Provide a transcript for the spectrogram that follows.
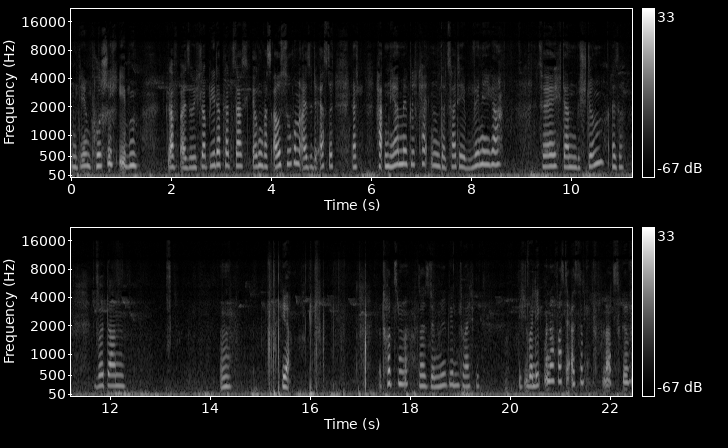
mit dem pushe ich eben. Also ich glaube, jeder Platz darf sich irgendwas aussuchen. Also der erste das hat mehr Möglichkeiten und der zweite weniger. Das werde ich dann bestimmen. Also wird dann mh, hm, ja. Trotzdem soll es den Mühe geben, zum Beispiel. Ich überlege mir noch, was der erste Platz gewinnt.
